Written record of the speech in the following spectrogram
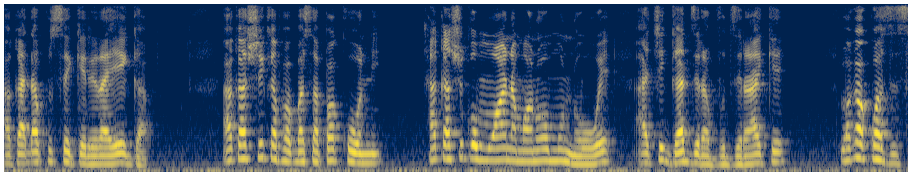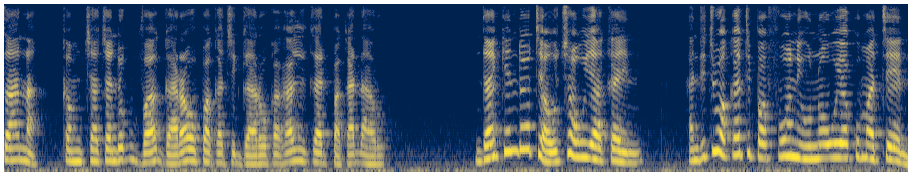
akada kusekerera yega akasvika pabasa pakoni akasvikomuwana mwana womunhuwe achigadzira bvudzi rake. Vakakwazisana kamuchacha ndokubva agarawo pakachigaro kakange kari pakadaro. Ndange ndoti hauchauya kaini? Handiti wakati pafoni unouya kuma10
